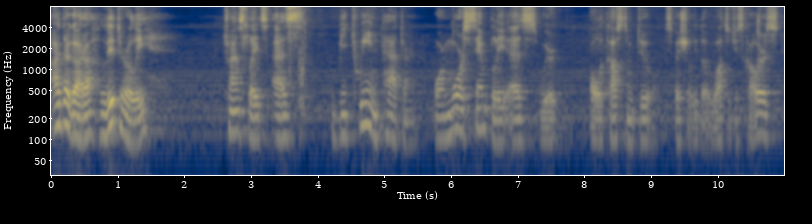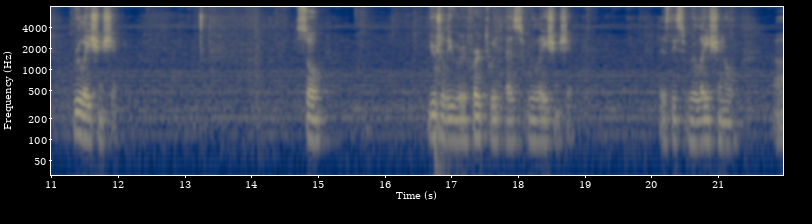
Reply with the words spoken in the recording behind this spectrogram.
Aidagara literally translates as between pattern, or more simply, as we're all accustomed to, especially the Watsuji scholars, relationship. So, usually we refer to it as relationship. There's this relational uh,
